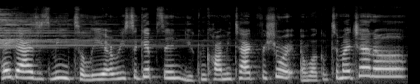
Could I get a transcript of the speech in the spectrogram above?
Hey guys, it's me, Talia Arisa Gibson. You can call me Tag for short, and welcome to my channel.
